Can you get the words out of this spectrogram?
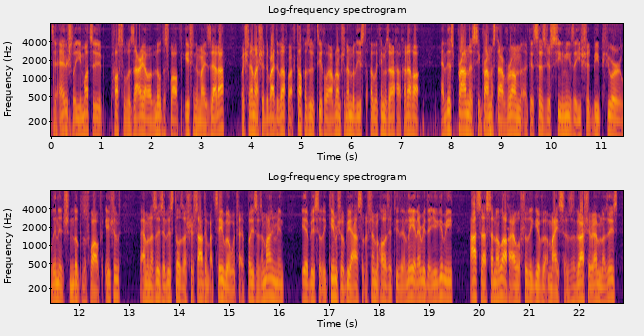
to end. Shli Yimotzi Apostle Vazaria. I have no disqualification in my Zera. And this promise, he promised Avram, like it says, your seed means that you should be pure lineage and no disqualifications. This tells us, Shirsatim Batseba, which I place as a monument, yeah, basically, Kim shall be of Hashem, and every day you give me, Asa San Allah, I will surely give a Maisa.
